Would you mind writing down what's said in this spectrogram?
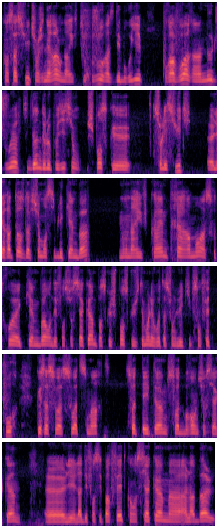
quand ça switch, en général, on arrive toujours à se débrouiller pour avoir un autre joueur qui donne de l'opposition. Je pense que sur les switches, euh, les Raptors doivent sûrement cibler Kemba, mais on arrive quand même très rarement à se retrouver avec Kemba en défense sur Siakam parce que je pense que justement les rotations de l'équipe sont faites pour que ça soit soit Smart, soit Tatum, soit Brown sur Siakam. Euh, la défense est parfaite. Quand Siakam a, a la balle,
